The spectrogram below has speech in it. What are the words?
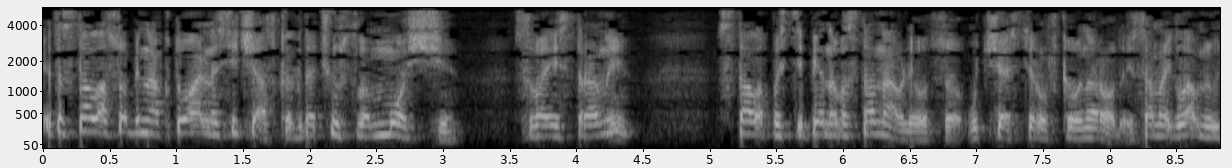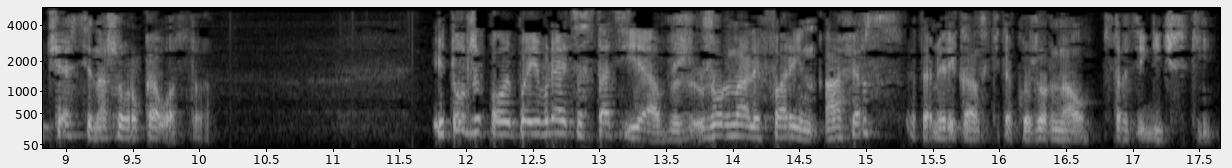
Это стало особенно актуально сейчас, когда чувство мощи своей страны стало постепенно восстанавливаться участие русского народа и, самое главное, участие нашего руководства – и тут же появляется статья в журнале Foreign Affairs, это американский такой журнал стратегический,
